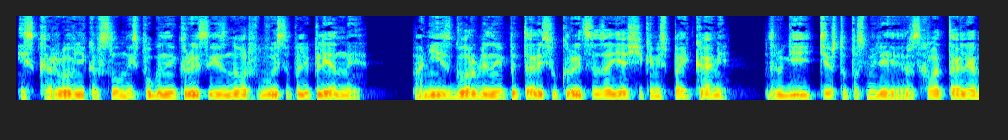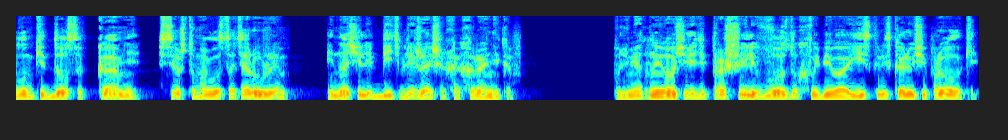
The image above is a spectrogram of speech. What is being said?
Из коровников, словно испуганные крысы из нор, высыпали пленные. Они, сгорбленные, пытались укрыться за ящиками с пайками. Другие, те, что посмелее, расхватали обломки досок, камни, все, что могло стать оружием, и начали бить ближайших охранников. Пулеметные очереди прошили в воздух, выбивая искры из колючей проволоки.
